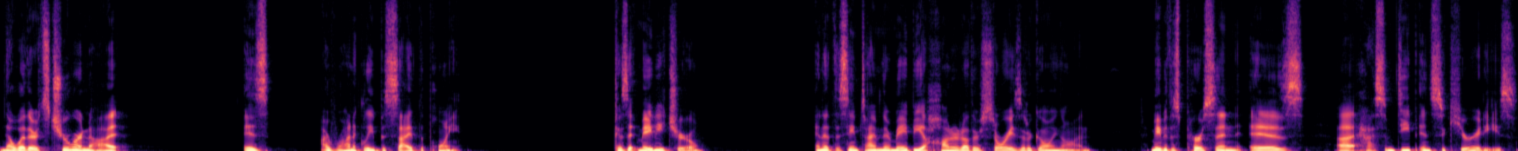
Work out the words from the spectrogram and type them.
Now, whether it's true or not is ironically beside the point. Because it may be true. And at the same time, there may be a hundred other stories that are going on. Maybe this person is uh, has some deep insecurities,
